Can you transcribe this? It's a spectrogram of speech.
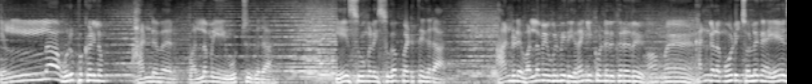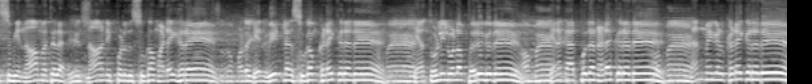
எல்லா உறுப்புகளிலும் ஆண்டவர் வல்லமையை ஊற்றுகிறார். இயேசு உங்களை சுகப்படுத்துகிறார். ஆண்டுடைய வல்லமை உங்கள் மீது இறங்கி கொண்டிருக்கிறது. கண்களை மூடி சொல்லுங்க இயேசுவின் நாமத்துல நான் இப்பொழுது சுகம் அடைகிறேன். என் வீட்டுல சுகம் கிடைக்கிறது. என் தொழில் வளம் பெருகுது. எனக்கு அற்புதம் நடக்கிறது. நன்மைகள் கிடைக்கிறது.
